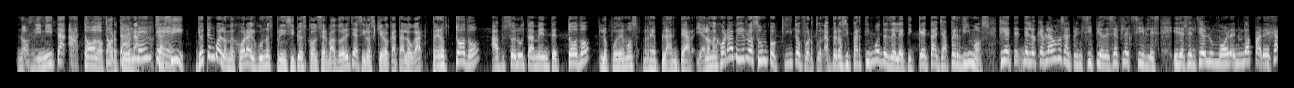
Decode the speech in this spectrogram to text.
nos limita a todo, Fortuna. O sea, sí, yo tengo a lo mejor algunos principios conservadores y así los quiero catalogar, pero todo, absolutamente todo, lo podemos replantear. Y a lo mejor abrirnos un poquito, Fortuna, pero si partimos desde la etiqueta ya perdimos. Fíjate, de lo que hablábamos al principio, de ser flexibles y del sentido del humor en una pareja,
